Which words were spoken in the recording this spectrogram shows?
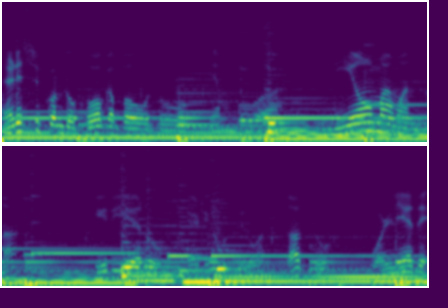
ನಡೆಸಿಕೊಂಡು ಹೋಗಬಹುದು ಎಂಬುವ ನಿಯಮವನ್ನು ಹಿರಿಯರು ಹೇಳಿಕೊಟ್ಟಿರುವಂಥದ್ದು ಒಳ್ಳೆಯದೇ.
